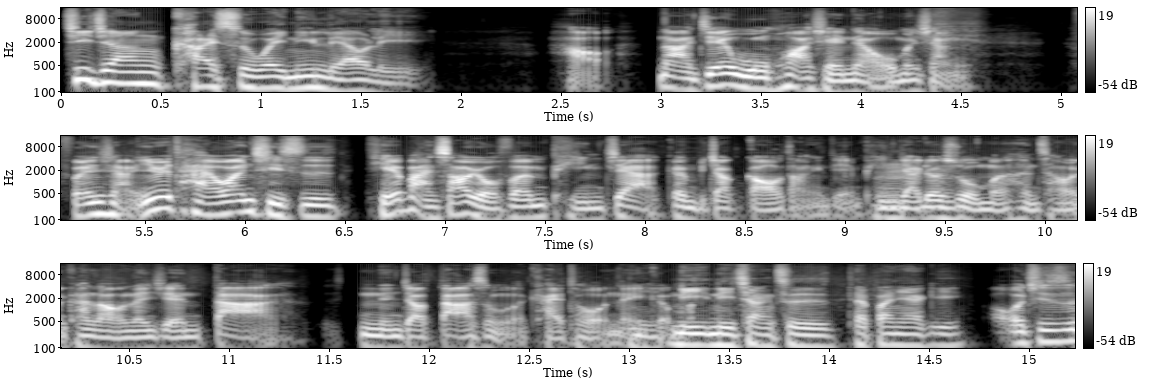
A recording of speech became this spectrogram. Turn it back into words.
即将开始为您料理。好，那今天文化闲聊，我们想 分享，因为台湾其实铁板烧有分平价跟比较高档一点，平价就是我们很常会看到那间大。那叫大什么开头的那个？你你想吃 teppanyaki？我其实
